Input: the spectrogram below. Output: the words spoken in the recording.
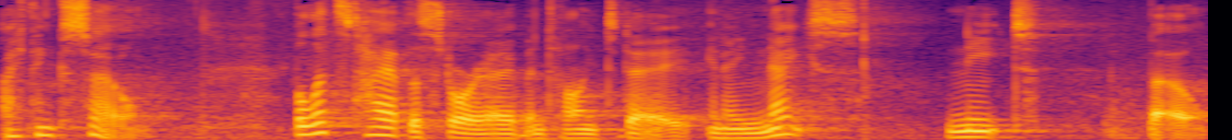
I think so. But let's tie up the story I've been telling today in a nice, neat bow.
